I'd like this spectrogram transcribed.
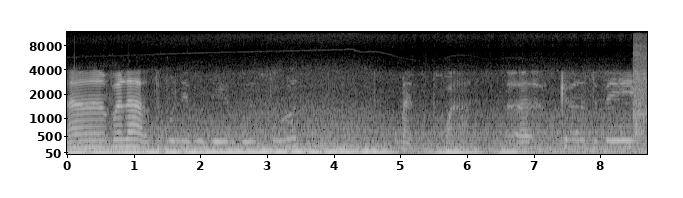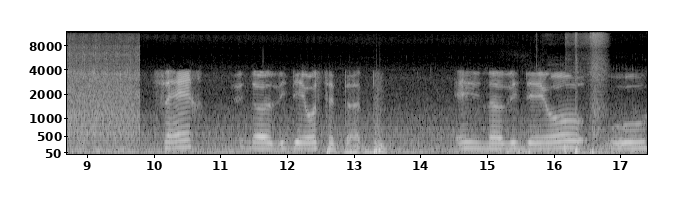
Euh, voilà je voulais vous dire deux choses. Même trois euh, que je vais faire une vidéo setup et une vidéo où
